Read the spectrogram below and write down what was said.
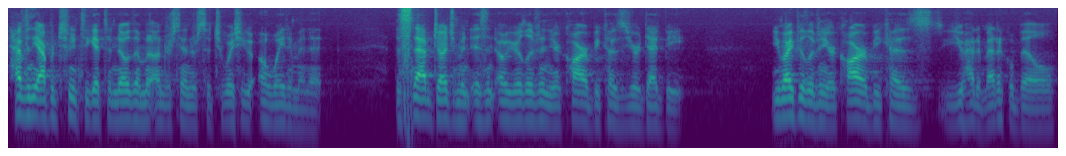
having the opportunity to get to know them and understand their situation, you go, oh wait a minute, the snap judgment isn't oh you're living in your car because you're deadbeat. You might be living in your car because you had a medical bill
